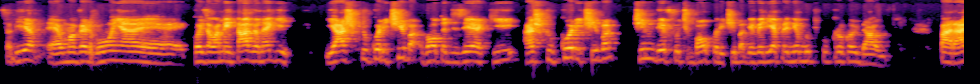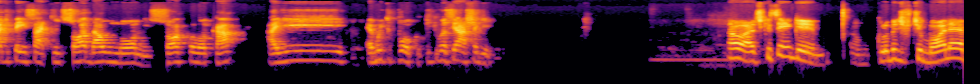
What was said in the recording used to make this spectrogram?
Sabia? É uma vergonha, é coisa lamentável, né, Gui? E acho que o Coritiba, volto a dizer aqui, acho que o Coritiba time de futebol Curitiba deveria aprender muito com o Crocodile. Parar de pensar que só dar o um nome, só colocar, aí é muito pouco. O que, que você acha, Gui? Eu acho que sim, que o clube de futebol é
